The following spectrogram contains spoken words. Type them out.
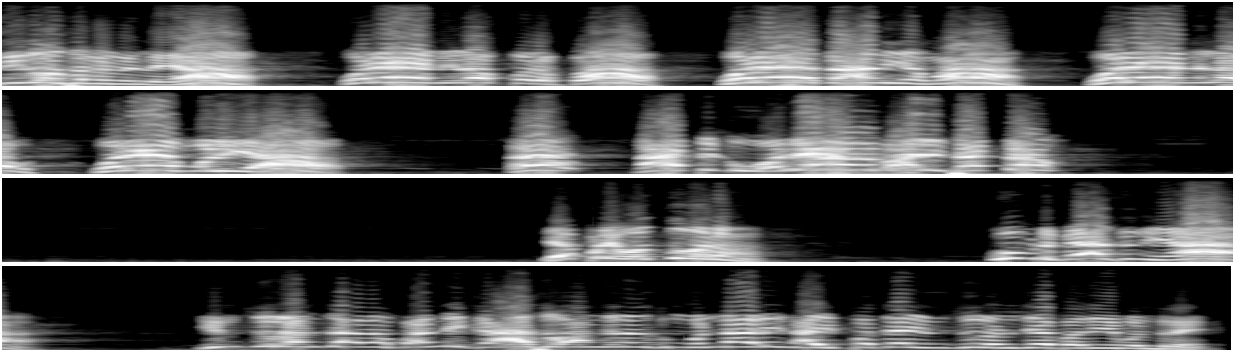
சீதோசனம் இல்லையா? ஒரே நிலப்பரப்பா? ஒரே தானியமா? ஒரே நில ஒரே மொழியா? ஆ? நாட்டுக்கு ஒரே மாதிரி சட்டம். எப்படி ஒத்து வரும்? கூப்பிட்டு பேசுனியா? இன்சூரன்ஸ் அவன் பண்ணி காசு வாங்குறதுக்கு முன்னாடி நான் இப்பதான் இன்சூரன்ஸே பதிவு பண்றேன்.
